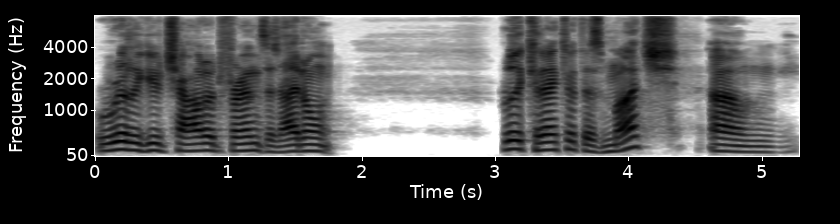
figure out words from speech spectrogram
really good childhood friends that I don't really connect with as much. Um,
